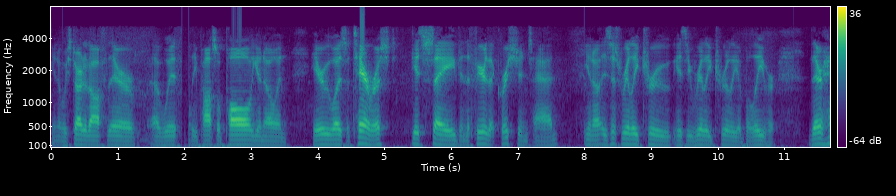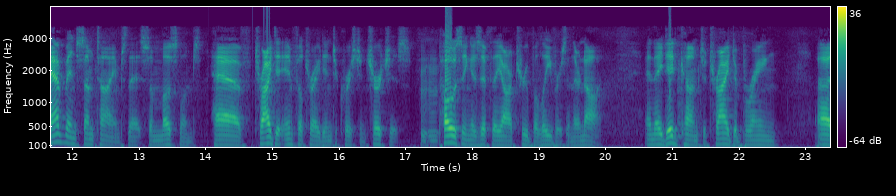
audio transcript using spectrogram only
You know, we started off there uh, with the Apostle Paul. You know, and here he was a terrorist, gets saved, and the fear that Christians had. You know, is this really true? Is he really truly a believer? There have been some times that some Muslims have tried to infiltrate into Christian churches, posing as if they are true believers, and they're not and they did come to try to bring uh,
